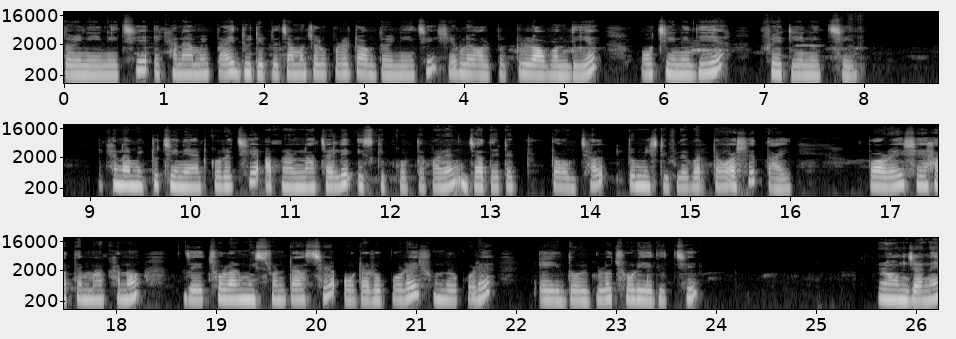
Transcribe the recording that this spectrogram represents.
দই নিয়ে নিয়েছি। এখানে আমি প্রায় দুই টেবিল চামচের উপরে টক দই নিয়েছি। সেগুলো অল্প একটু লবণ দিয়ে ও চিনি দিয়ে ফেটিয়ে নিচ্ছি। এখানে আমি একটু চিনি অ্যাড করেছি। আপনারা না চাইলে স্কিপ করতে পারেন। যাতে এটা একটু টক ঝাল, একটু মিষ্টি ফ্লেভারটাও আসে, তাই। পরে সে হাতে মাখানো যে ছোলার মিশ্রণটা আছে, ওটার উপরে সুন্দর করে এই দইগুলো ছড়িয়ে দিচ্ছি। রমজানে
